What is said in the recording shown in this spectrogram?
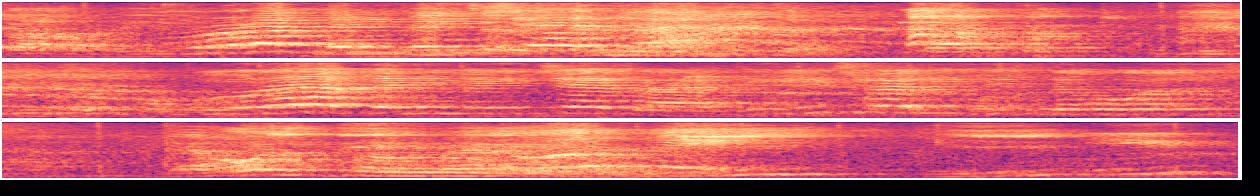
Sawa. hii. Unaona vile nimeicheza? Come, come tupige picha for- Unaona vile nimeicheza? He literally did the whole The whole thing. by the way. whole thing. Hii, hii. I.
